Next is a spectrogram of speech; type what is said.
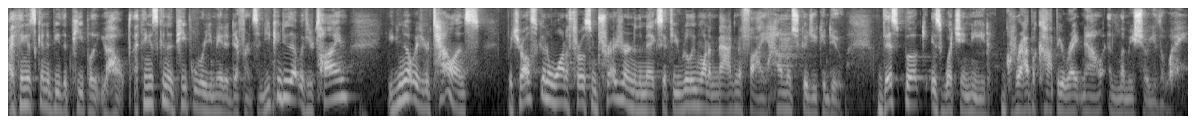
I think it's going to be the people that you helped. I think it's going to be the people where you made a difference. And you can do that with your time, you can do that with your talents, but you're also going to want to throw some treasure into the mix if you really want to magnify how much good you can do. This book is what you need. Grab a copy right now and let me show you the way.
